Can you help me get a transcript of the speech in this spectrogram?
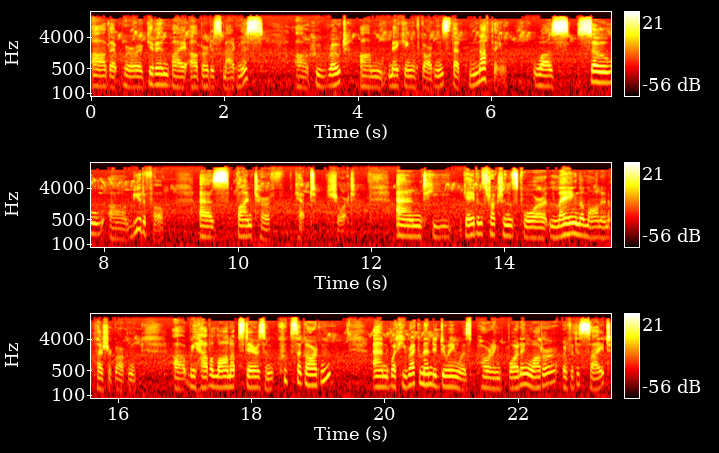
uh, that were given by Albertus Magnus, uh, who wrote on making of gardens that nothing was so uh, beautiful as fine turf kept short. And he gave instructions for laying the lawn in a pleasure garden. Uh, we have a lawn upstairs in Cuxa Garden, and what he recommended doing was pouring boiling water over the site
